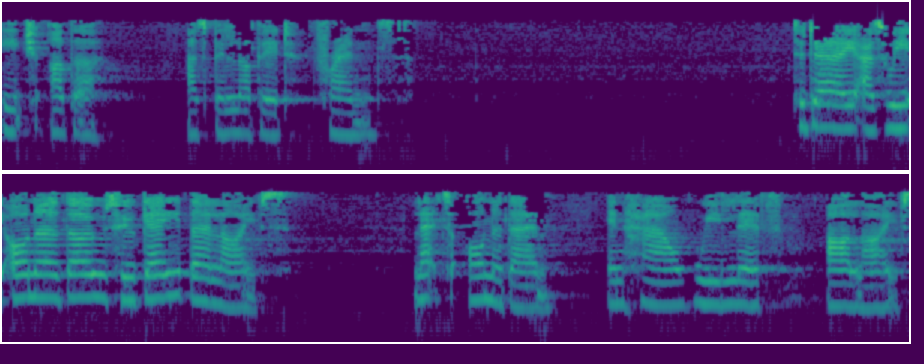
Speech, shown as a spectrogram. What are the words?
each other as beloved friends. Today, as we honour those who gave their lives, let's honour them in how we live our lives.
